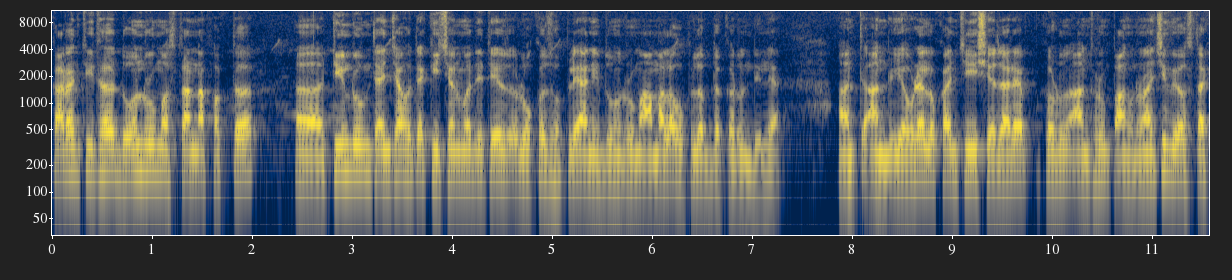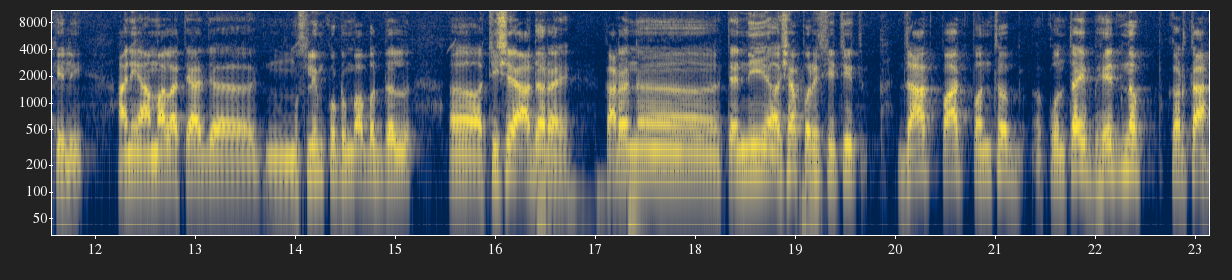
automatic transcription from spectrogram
कारण तिथं दोन रूम असताना फक्त तीन रूम त्यांच्या होत्या. किचनमध्ये ते लोक झोपले आणि दोन रूम आम्हाला उपलब्ध करून दिल्या. आणि आणि एवढ्या लोकांची शेजाऱ्याकडून अंथरून पांघरुणाची व्यवस्था केली. आणि आम्हाला त्या ज- मुस्लिम कुटुंबाबद्दल अतिशय आदर आहे. कारण त्यांनी अशा परिस्थितीत जात पात पंथ कोणताही भेद न करता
